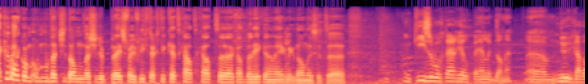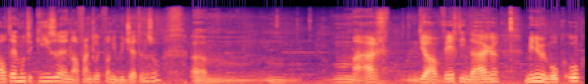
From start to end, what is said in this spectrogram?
gekke werk, om- om- omdat je dan, als je de prijs van je vliegtuigticket gaat, gaat, eh, gaat berekenen, eigenlijk, dan is het... eh, Een kiezen wordt daar heel pijnlijk dan. Hè. Ehm, nu, gaat altijd moeten kiezen, en afhankelijk van je budget en zo. Ehm, maar ja, 14 dagen minimum ook, ook.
